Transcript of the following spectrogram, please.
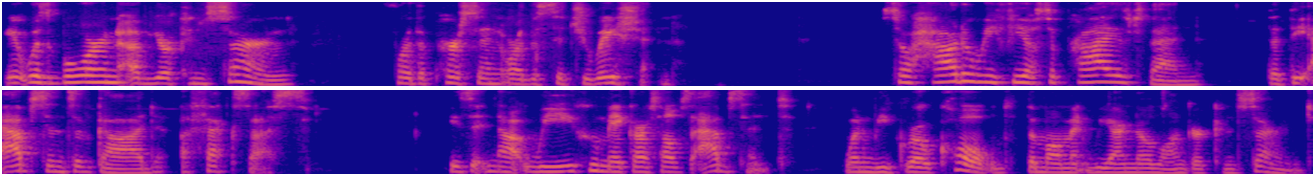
It was born of your concern for the person or the situation. So, how do we feel surprised then that the absence of God affects us? Is it not we who make ourselves absent when we grow cold the moment we are no longer concerned?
